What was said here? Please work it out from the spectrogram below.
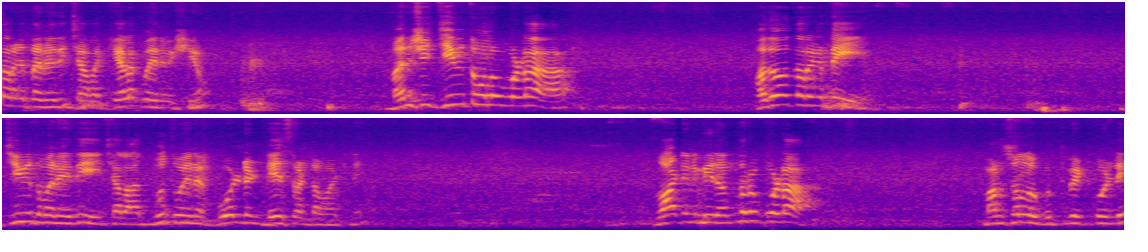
తరగతి అనేది చాలా కీలకమైన విషయం. మనిషి జీవితంలో కూడా పదవ తరగతి జీవితం అనేది చాలా అద్భుతమైన గోల్డెన్ డేస్ అంటాం వాటిని. వాటిని మీరందరూ కూడా మనసులో గుర్తుపెట్టుకోండి.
